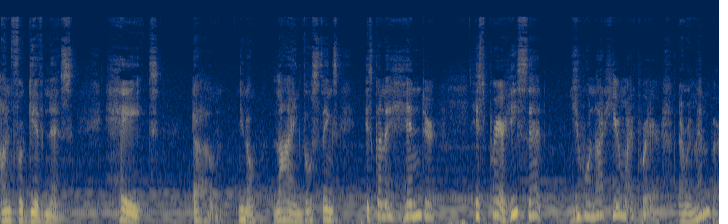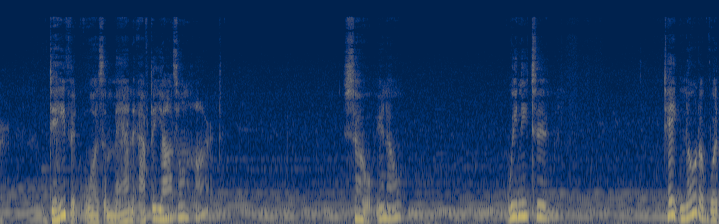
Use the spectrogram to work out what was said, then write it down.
unforgiveness, hate, um, you know, lying, those things. It's going to hinder his prayer. He said, You will not hear my prayer. Now remember, David was a man after Yah's own heart. So, you know, we need to take note of what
